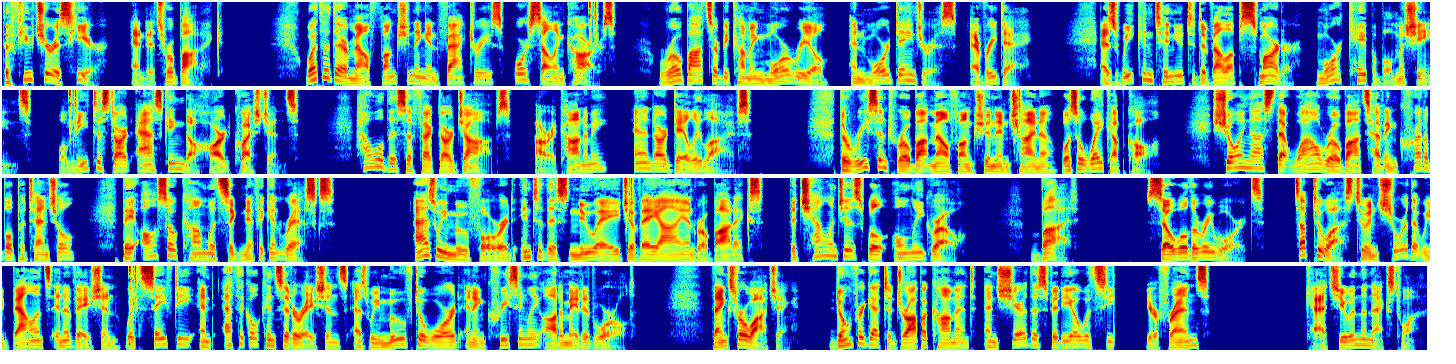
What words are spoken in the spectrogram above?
The future is here, and it's robotic. Whether they're malfunctioning in factories or selling cars, robots are becoming more real and more dangerous every day. As we continue to develop smarter, more capable machines, we'll need to start asking the hard questions. How will this affect our jobs, our economy, and our daily lives? The recent robot malfunction in China was a wake-up call, showing us that while robots have incredible potential, they also come with significant risks. As we move forward into this new age of AI and robotics, the challenges will only grow. But so will the rewards. It's up to us to ensure that we balance innovation with safety and ethical considerations as we move toward an increasingly automated world. Thanks for watching. Don't forget to drop a comment and share this video with your friends. Catch you in the next one.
